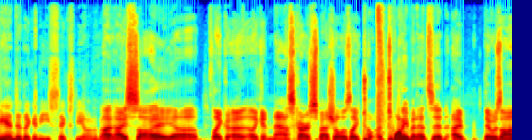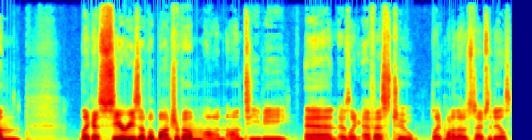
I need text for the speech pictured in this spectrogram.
ESPN did like an E60 on about I, I saw a uh, like a like a NASCAR special. It was like tw- twenty minutes, and I it was on like a series of a bunch of them on on TV, and it was like FS2, like one of those types of deals.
